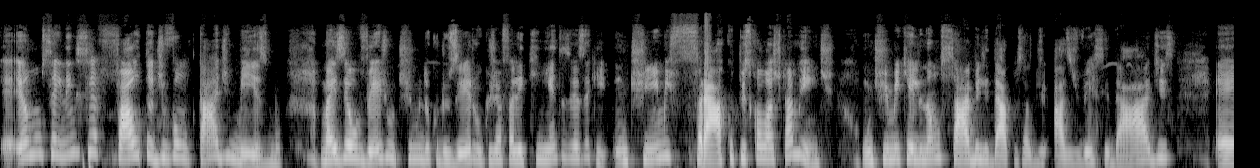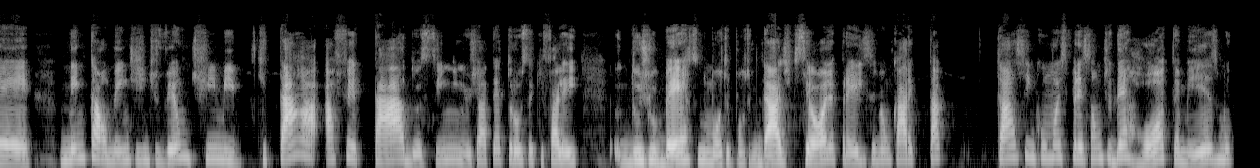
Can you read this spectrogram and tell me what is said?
eu não sei nem se é falta de vontade mesmo, mas eu vejo o time do Cruzeiro, que eu já falei 500 vezes aqui, um time fraco psicologicamente, um time que ele não sabe lidar com as adversidades, é, mentalmente a gente vê um time que tá afetado, assim, eu já até trouxe aqui, falei do Gilberto numa outra oportunidade, que você olha para ele, você vê um cara que tá tá assim com uma expressão de derrota mesmo.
